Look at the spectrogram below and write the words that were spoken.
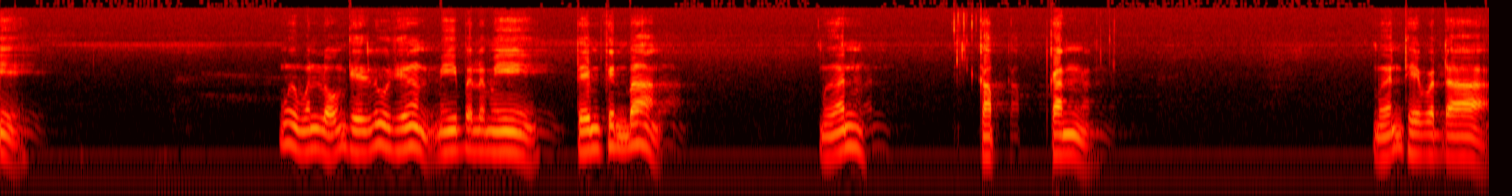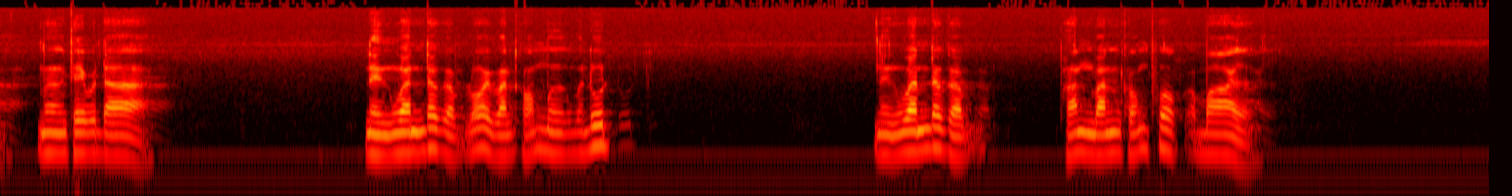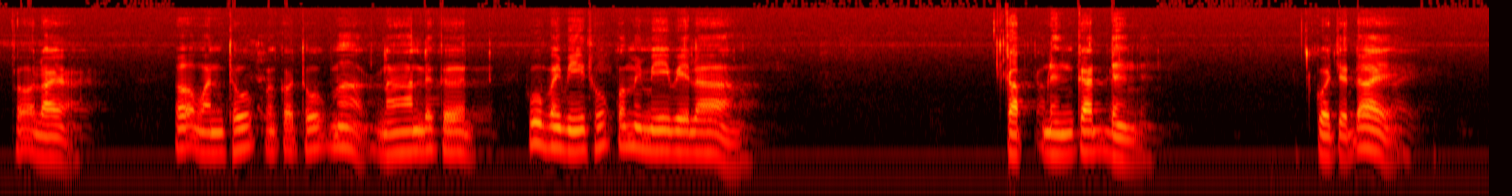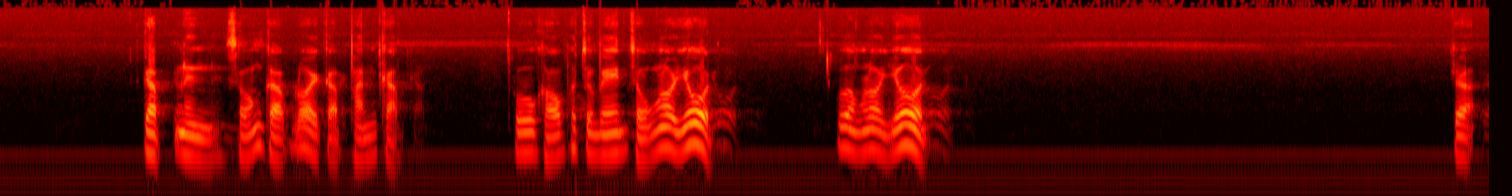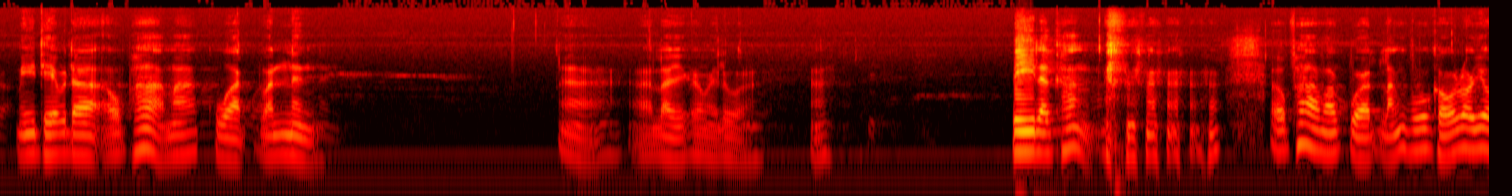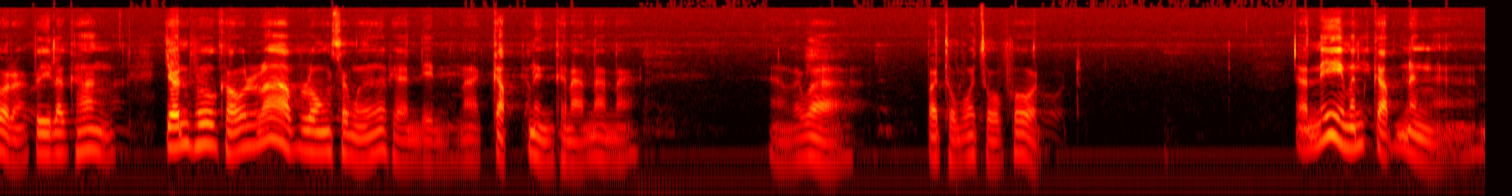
เมื่อมันหลงที่รู้ที่นั่นมีบารมี เต็มขึ้นบ้าง เหมือนกับกัน เหมือนเทวดา เมืองเทวดา หนึ่งวันเท่ากับร้อยวันของเมืองมนุษย์หนึ่งวันเท่ากับพันวันของพวกอบาย เพราะอะไรอะเพราะมันทุกข์มันก็ทุกข์มาก นานเหลือเกิน ผู้ไม่มีทุกข์ก็ไม่มีเวลา กับหนึ่งกันหนึ่งกว่าจะได้ กับหนึ่งสองกับร้อยกับพันกับภูเขาพระจุเมนสงร้อยโยชน์่วงร้อยโยดจะมีเทวดาเอาผ้ามากวาดวันหนึ่งอ่าอะไรก็ไม่รู้ปีละครั้ง เอาผ้ามากวาดหลังภูเขาร้อยโยดปีละครั้ง จนภูเขาราบลงเสมอแผ่นดินนะกับหนึ่งขนาดนั้นนะแล้วว่าปฐมโสโพธอันนี้มันกลับหนึ่ง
